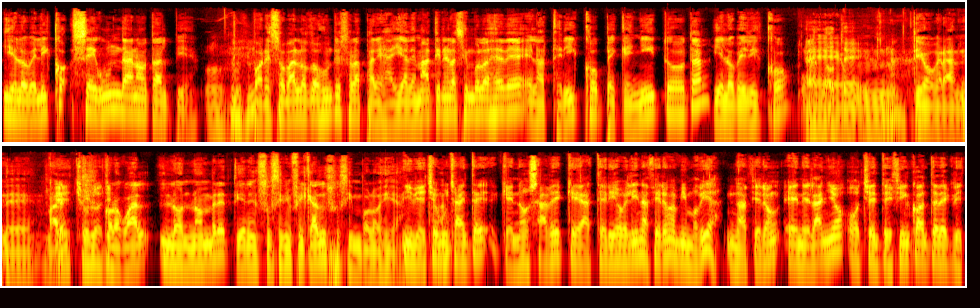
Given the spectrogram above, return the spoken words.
y el obelisco, segunda nota al pie. Por eso van los dos juntos y son las parejas. Y además tiene la simbología de el asterisco pequeñito, tal, y el obelisco, eh, un tío grande, ¿vale? Qué chulo. Con lo cual, los nombres tienen su significado y su simbología. Y de hecho, hay mucha gente que no sabe que Asterix y Obelix nacieron el mismo día. Nacieron en el año 85 a.C.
